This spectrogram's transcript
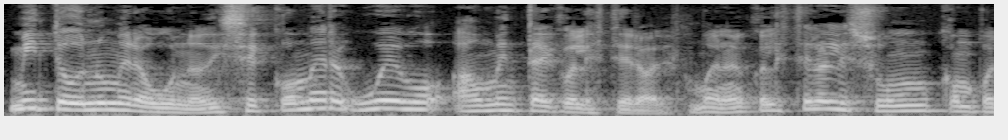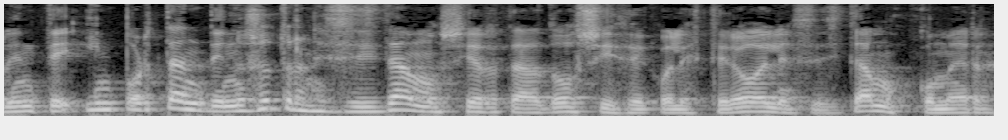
Mito número uno dice comer huevo aumenta el colesterol. Bueno, el colesterol es un componente importante. Nosotros necesitamos cierta dosis de colesterol, necesitamos comer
